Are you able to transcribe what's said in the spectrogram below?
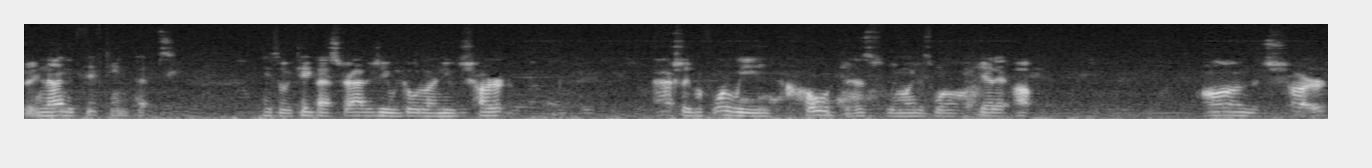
9 to 15 pips. Okay, so we take that strategy, we go to our new chart. Actually, before we code this, we might as well get it up on the chart.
